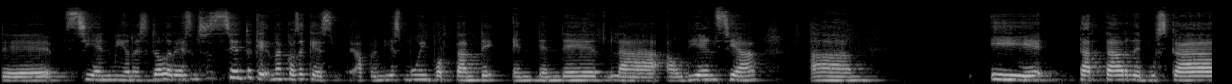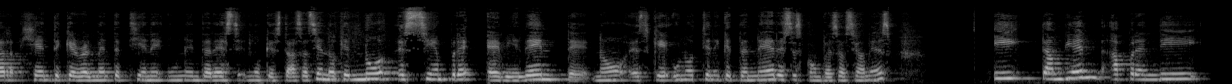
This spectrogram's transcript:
de 100 millones de dólares. Entonces siento que una cosa que aprendí es muy importante entender la audiencia y tratar de buscar gente que realmente tiene un interés en lo que estás haciendo, que no es siempre evidente, ¿no? Es que uno tiene que tener esas conversaciones. Y también aprendí,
